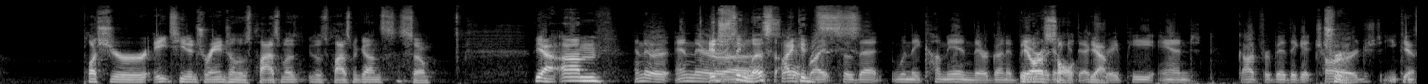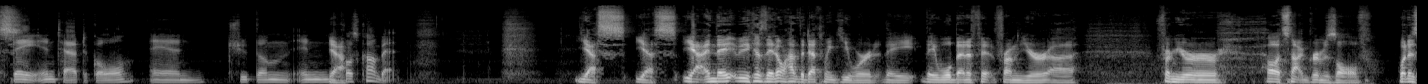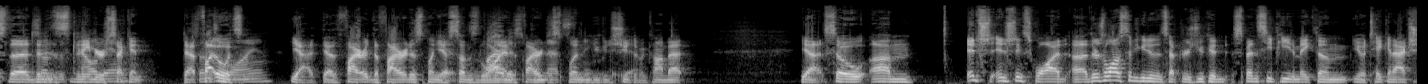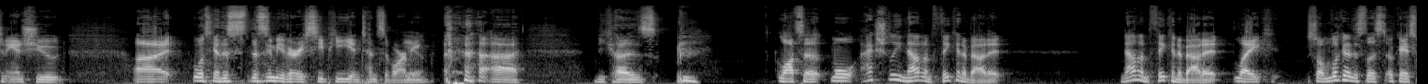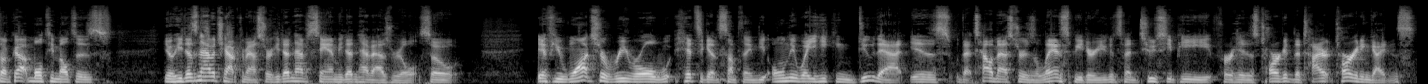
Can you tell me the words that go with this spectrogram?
plus your 18 inch range on those plasma those plasma guns so yeah um And they're and they're Interesting uh, list. I assault, could right, s- so that when they come in, they're going to be They are assault, get the yeah. AP, and God forbid they get charged, you can Yes. stay in tactical and shoot them in Yeah. close combat. yes yes yeah and they because they don't have the deathwing keyword they they will benefit from your uh from your oh it's not grim resolve what is the the, of the name of your second death fi- oh it's Lion? yeah the fire the fire discipline yeah, Yeah, sons of the fire lion the fire the discipline you can shoot yeah. them in combat yeah so um Inter- interesting squad. Uh, there's a lot of stuff you can do with Inceptors. You could spend CP to make them, you know, take an action and shoot. Uh, once again, this this is gonna be a very CP intensive army uh, because lots of well, actually, now that I'm thinking about it, now that I'm thinking about it, like, so I'm looking at this list. Okay, so I've got multi meltas. You know, he doesn't have a chapter master. He doesn't have Sam. He doesn't have Azrael. So if you want to re-roll hits against something, the only way he can do that is that Talon Master is a land speeder. You can spend two CP for his target, the tar- targeting guidance,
